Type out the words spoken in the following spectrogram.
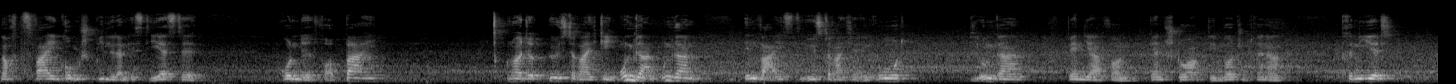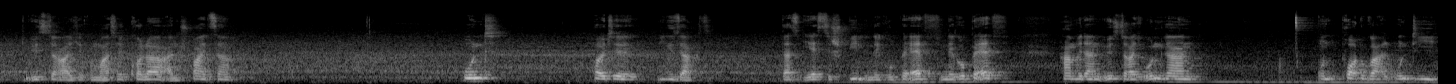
noch zwei Gruppenspiele, dann ist die erste Runde vorbei. Und heute Österreich gegen Ungarn. Ungarn in weiß, die Österreicher in rot. Die Ungarn werden ja von Bernd Stork, dem deutschen Trainer, trainiert. Die Österreicher von Marcel Koller, einem Schweizer. Und heute, wie gesagt, das erste Spiel in der Gruppe F. In der Gruppe F haben wir dann Österreich, Ungarn und Portugal und die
